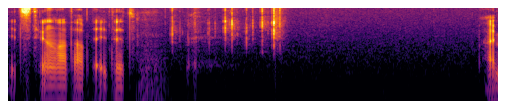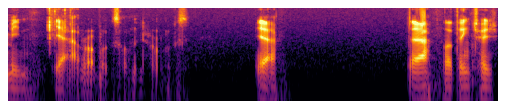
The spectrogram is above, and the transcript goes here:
it's still not updated. I mean, yeah, Roblox only Roblox. Yeah. Yeah, nothing changed.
